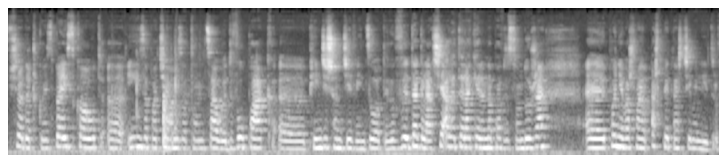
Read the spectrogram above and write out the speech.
w środeczku jest base coat e, i zapłaciłam za ten cały dwupak e, 59 zł w Douglasie, ale te lakiery naprawdę są duże, e, ponieważ mają aż 15 ml.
